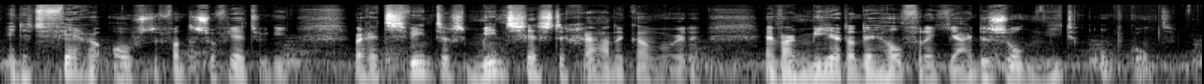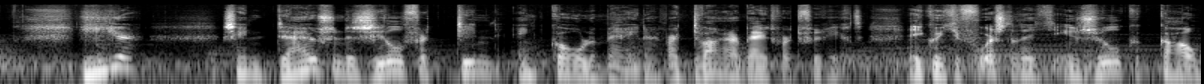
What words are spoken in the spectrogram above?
in het verre oosten van de Sovjet-Unie, waar het winters min 60 graden kan worden en waar meer dan de helft van het jaar de zon niet opkomt. Hier zijn duizenden zilver, tin en kolenmijnen waar dwangarbeid wordt verricht. En je kunt je voorstellen dat je in zulke kou,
